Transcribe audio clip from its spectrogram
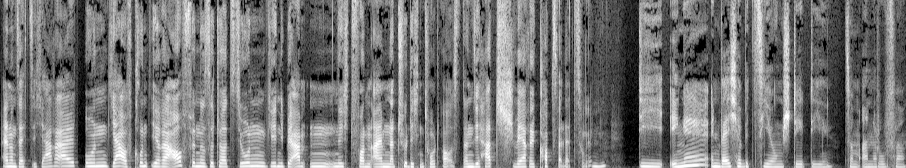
61 Jahre alt. Und ja, aufgrund ihrer Auffindesituation gehen die Beamten nicht von einem natürlichen Tod aus, denn sie hat schwere Kopfverletzungen. Mhm. Die Inge, in welcher Beziehung steht die zum Anrufer?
